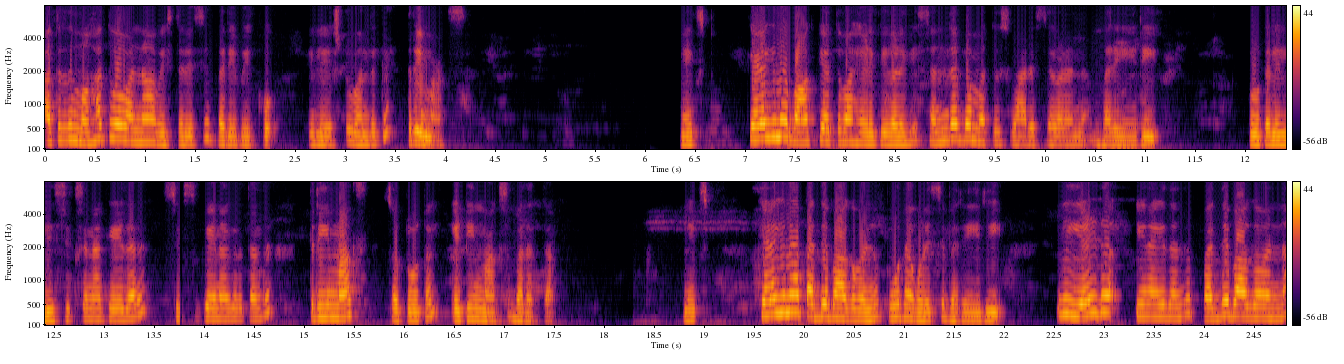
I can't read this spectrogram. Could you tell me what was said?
ಅದರದ ಮಹತ್ವವನ್ನ ವಿಸ್ತರಿಸಿ ಬರಿಬೇಕು. ಇಲ್ಲಿ ಎಷ್ಟು? ಒಂದಕ್ಕೆ ತ್ರೀ ಮಾರ್ಕ್ಸ್ ನೆಕ್ಸ್ಟ್ ಕೆಳಗಿನ ವಾಕ್ಯ ಅಥವಾ ಹೇಳಿಕೆಗಳಿಗೆ ಸಂದರ್ಭ ಮತ್ತು ಸ್ವಾರಸ್ಯಗಳನ್ನ ಬರೆಯಿರಿ. ಟೋಟಲ್ ಇಲ್ಲಿ ಸಿಕ್ಸ್ ಅನ್ನ ಕೇಳಿದಾರೆ ಸಿಕ್ಸ್ ಏನಾಗಿರುತ್ತೆ ಅಂದ್ರೆ three marks so total eighteen marks ಬರುತ್ತೆ? ನೆಕ್ಸ್ಟ್ ಕೆಳಗಿನ ಪದ್ಯ ಭಾಗವನ್ನು ಪೂರ್ಣಗೊಳಿಸಿ ಬರೆಯಿರಿ. ಇಲ್ಲಿ ಎರಡು ಏನಾಗಿದೆ ಅಂದ್ರೆ ಪದ್ಯ ಭಾಗವನ್ನ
